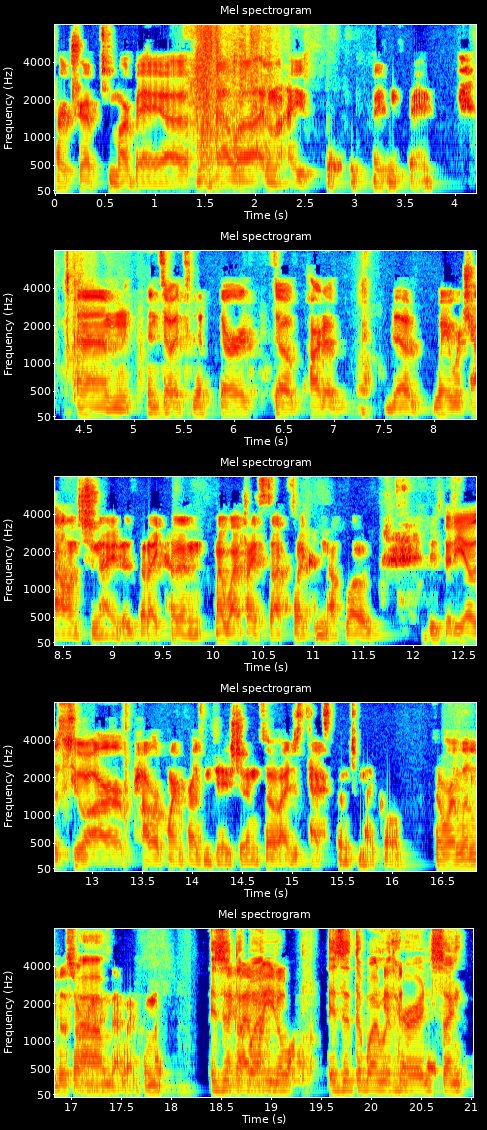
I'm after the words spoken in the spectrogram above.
her trip to Marbella. Marbella, I don't know how you. It's in Spain. Um, and so it's the third. So part of the way we're challenged tonight is that I couldn't, my Wi-Fi sucks, so I couldn't upload these videos to our PowerPoint presentation. So I just text them to Michael. So we're a little disorganized Um, that way. But my- Is it Michael, I the want one? you to watch. Is it the one with It's the- her and sun?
